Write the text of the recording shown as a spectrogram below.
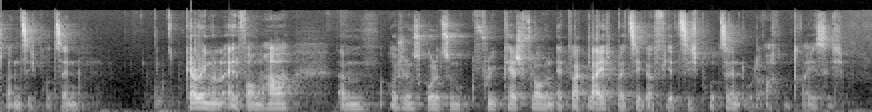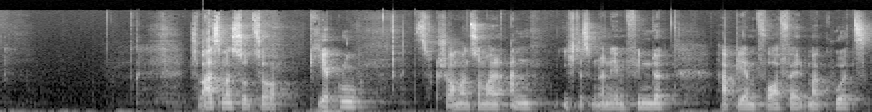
29%. Caring und LVMH ähm, Ausschüttungsquote zum Free Cashflow in etwa gleich bei ca. 40% oder 38%. Das war es mal so zur Peer Group. Jetzt schauen wir uns nochmal an, wie ich das Unternehmen finde. Habe hier im Vorfeld mal kurz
